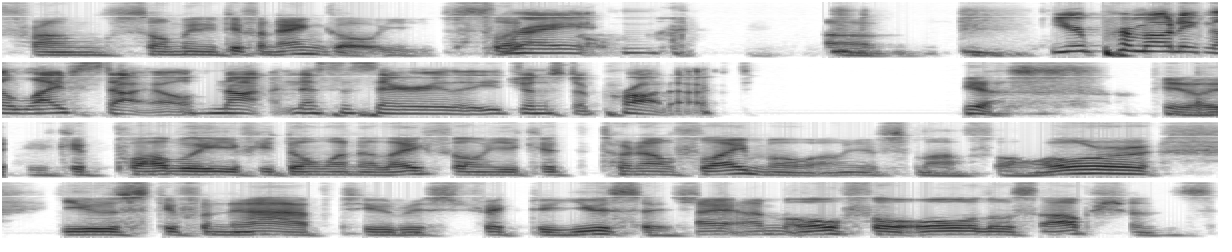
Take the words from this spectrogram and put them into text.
from so many different angles. Right. Um, You're promoting a lifestyle, not necessarily just a product. Yes you know, you could probably, if you don't want a light phone, you could turn on flight mode on your smartphone or use different app to restrict the usage. I, I'm all for all those options.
